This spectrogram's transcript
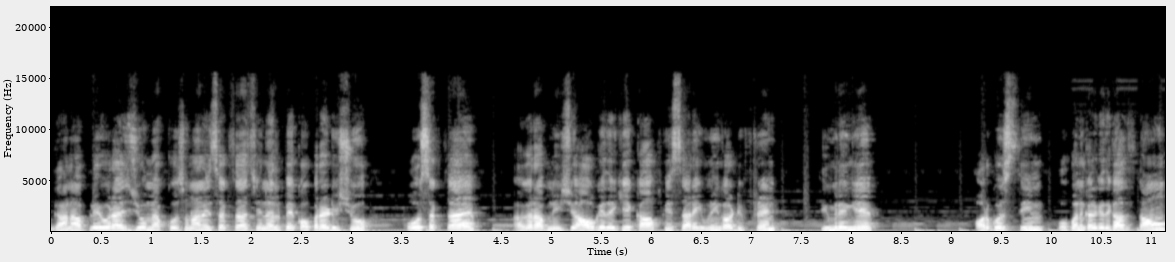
गाना प्ले हो रहा है, जो मैं आपको सुना नहीं सकता चैनल पे कॉपीराइट इशू हो सकता है। अगर आप नीचे आओगे, देखिए काफ़ी सारे यूनिक और डिफरेंट थीम लेंगे और कुछ थीम ओपन करके दिखा देता हूँ।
